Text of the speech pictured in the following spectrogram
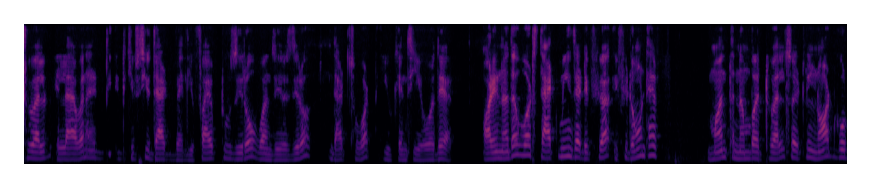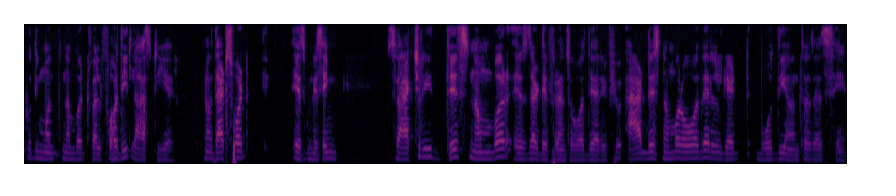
12 11 and it, gives you that value 520100 that's what you can see over there or in other words that means that if you are if you don't have month number 12 so it will not go to the month number 12 for the last year you know that's what is missing so actually this number is the difference over there. If you add this number over there, you'll get both the answers as same.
